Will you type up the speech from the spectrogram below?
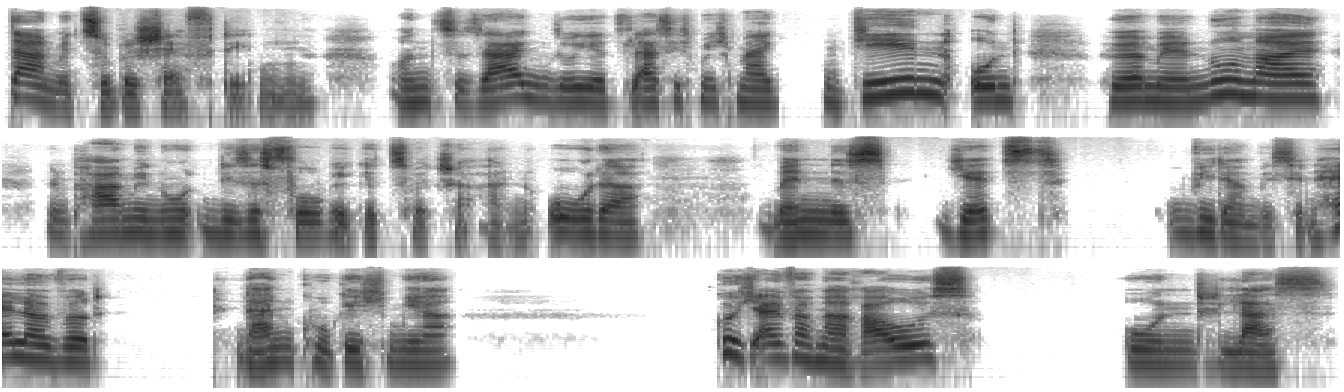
damit zu beschäftigen und zu sagen, so jetzt lasse ich mich mal gehen und höre mir nur mal ein paar Minuten dieses Vogelgezwitscher an. Oder wenn es jetzt wieder ein bisschen heller wird, dann gucke ich mir, gucke ich einfach mal raus und lass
